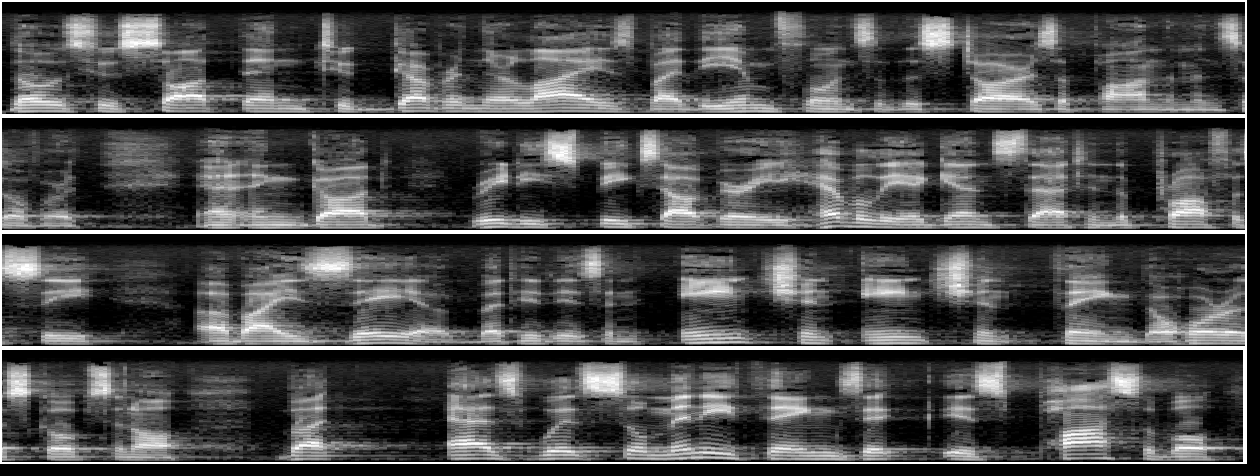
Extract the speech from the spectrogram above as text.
those who sought then to govern their lives by the influence of the stars upon them and so forth. And, and God really speaks out very heavily against that in the prophecy of Isaiah, but it is an ancient, ancient thing, the horoscopes and all. But as with so many things, it is possible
